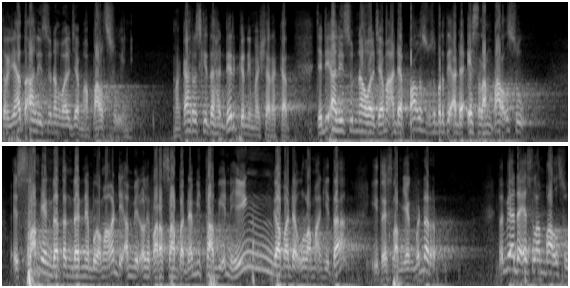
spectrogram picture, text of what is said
Ternyata ahli sunnah wal jamaah palsu ini. Maka harus kita hadirkan di masyarakat. Jadi ahli sunnah wal jamaah ada palsu seperti ada Islam palsu. Islam yang datang dari Nabi Muhammad diambil oleh para sahabat Nabi tabiin hingga pada ulama kita itu Islam yang benar. Tapi ada Islam palsu.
